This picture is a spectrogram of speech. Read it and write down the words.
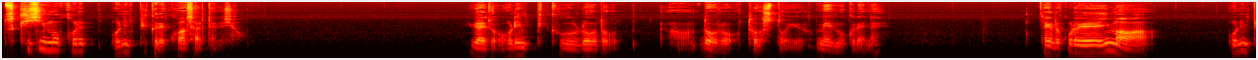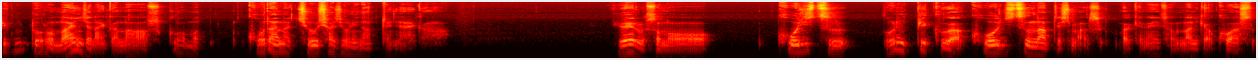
築地もこれオリンピックで壊されたでしょいわゆるオリンピックロード道路を通すという名目でね。だけどこれ今オリンピック道路ないんじゃないかな。あそこは、ま、広大な駐車場になってんじゃないかな。いわゆるその口実オリンピックが口実になってしまうわけね。その何かを壊す。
